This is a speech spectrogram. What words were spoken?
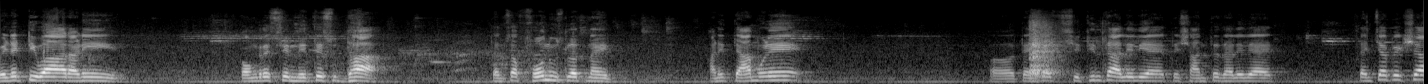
वेडेट्टीवार आणि काँग्रेसचे नेतेसुद्धा त्यांचा फोन उचलत नाहीत. आणि त्यामुळे त्यांच्यात शिथिलता आलेली आहे ते शांत झालेले आहेत. त्यांच्यापेक्षा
